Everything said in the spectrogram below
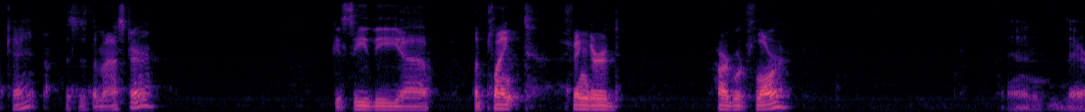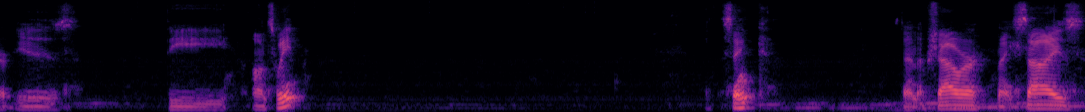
Okay, this is the master. You can see the uh, the planked fingered hardwood floor. And there is the ensuite. Sink, stand-up shower, nice size.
